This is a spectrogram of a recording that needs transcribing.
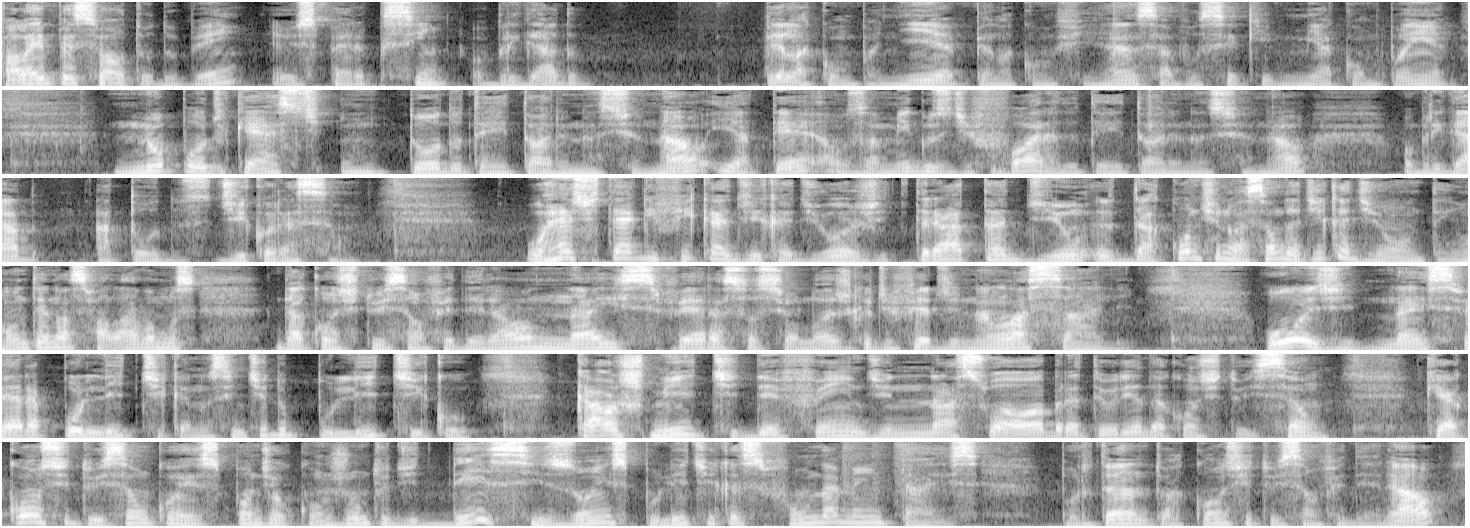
Fala aí pessoal, tudo bem? Eu espero que sim. Obrigado pela companhia, pela confiança, a você que me acompanha no podcast em todo o território nacional e até aos amigos de fora do território nacional. Obrigado a todos, de coração. O hashtag Fica a Dica de hoje trata de, da continuação da dica de ontem. Ontem nós falávamos da Constituição Federal na esfera sociológica de Ferdinand Lassalle. Hoje, na esfera política, no sentido político, Carl Schmitt defende na sua obra Teoria da Constituição que a Constituição corresponde ao conjunto de decisões políticas fundamentais. Portanto, a Constituição Federal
